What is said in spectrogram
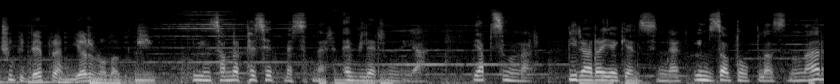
Çünkü deprem yarın olabilir. Bu insanlar pes etmesinler evlerini ya. Yapsınlar. Bir araya gelsinler. imza toplasınlar.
